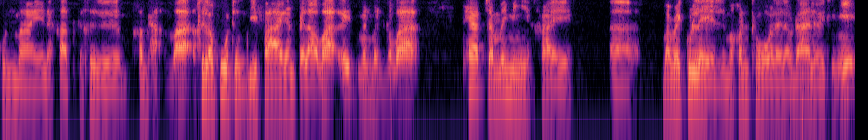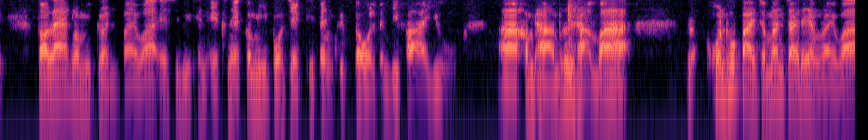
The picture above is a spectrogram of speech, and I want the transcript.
คุณไม้นะครับ ก็คือคำถามว่าคือเราพูดถึง DeFi กันไปแล้วว่าเอ้ยมันเหมือนกับว่า แทบจะไม่มีใครเอ่อมา regulate หรือมา control อะไรเราได้เลยทีนี้ตอนแรกเรามีเกริ่นไปว่า SCB 10X เนี่ยก็มีโปรเจกต์ที่เป็นคริปโตหรือเป็น DeFi อยู่อ่าคำถามคือถามว่า คนทั่วไปจะมั่นใจได้อย่างไรว่า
